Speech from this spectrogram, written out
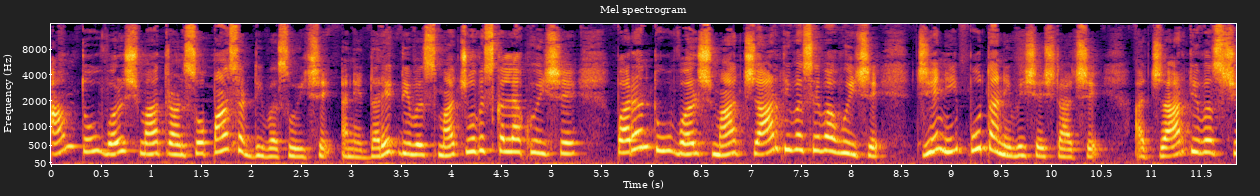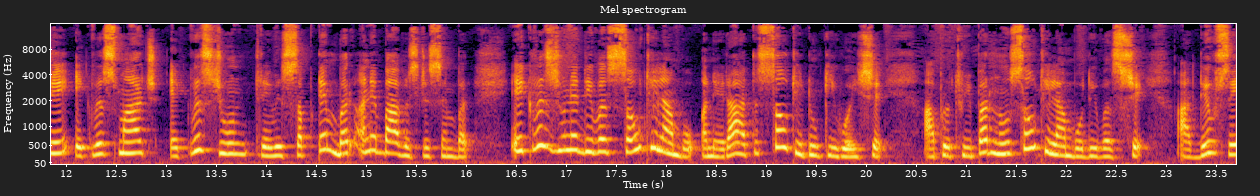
આમ તો વર્ષમાં ત્રણસો પાસઠ દિવસ હોય છે અને દરેક દિવસમાં ચોવીસ કલાક હોય છે. પરંતુ વર્ષમાં ચાર દિવસ એવા હોય છે જેની પોતાની વિશેષતા છે. આ ચાર દિવસ છે એકવીસ માર્ચ, એકવીસ જૂન, ત્રેવીસ સપ્ટેમ્બર અને બાવીસ ડિસેમ્બર. એકવીસ જૂને દિવસ સૌથી લાંબો અને રાત સૌથી ટૂંકી હોય છે. આ પૃથ્વી પરનો સૌથી લાંબો દિવસ છે. આ દિવસે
